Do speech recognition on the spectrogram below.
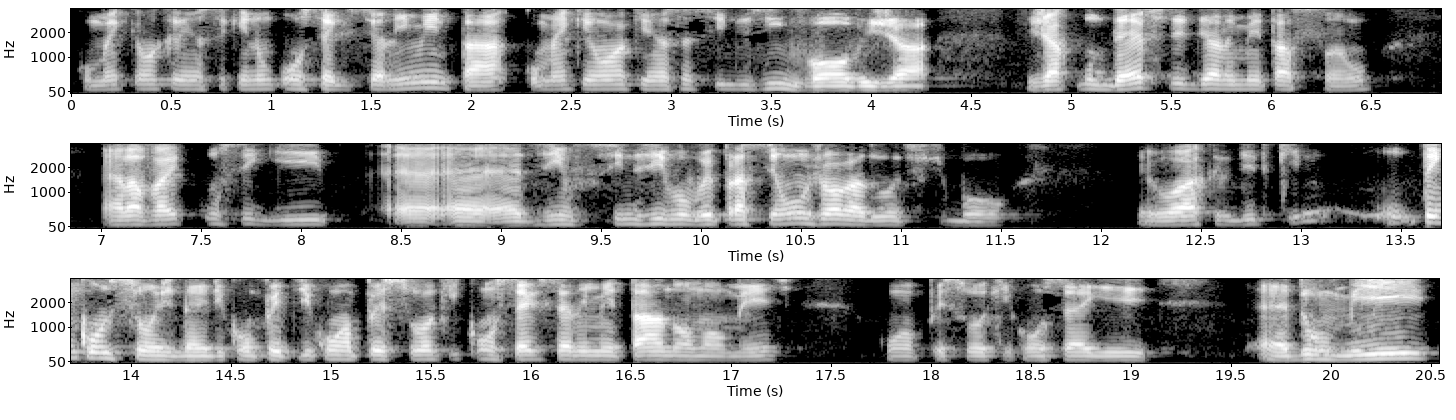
como é que é uma criança que não consegue se alimentar, como é que uma criança se desenvolve já, já com déficit de alimentação, ela vai conseguir é, é, se desenvolver para ser um jogador de futebol. Eu acredito que não tem condições né, de competir com uma pessoa que consegue se alimentar normalmente, com uma pessoa que consegue é, dormir,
